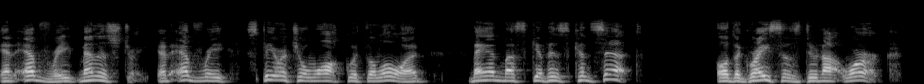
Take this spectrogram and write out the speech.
in every ministry, in every spiritual walk with the Lord. Man must give his consent, or the graces do not work.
